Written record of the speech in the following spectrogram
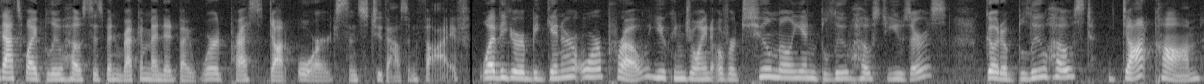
that's why Bluehost has been recommended by WordPress.org since 2005. Whether you're a beginner or a pro, you can join over 2 million Bluehost users. Go to bluehost.com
